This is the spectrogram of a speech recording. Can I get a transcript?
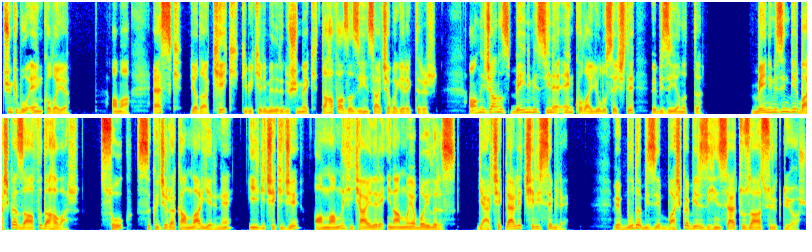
çünkü bu en kolayı. Ama ask ya da cake gibi kelimeleri düşünmek daha fazla zihinsel çaba gerektirir. Anlayacağınız beynimiz yine en kolay yolu seçti ve bizi yanıttı. Beynimizin bir başka zaafı daha var. Soğuk, sıkıcı rakamlar yerine ilgi çekici, anlamlı hikayelere inanmaya bayılırız. Gerçeklerle çelişse bile. Ve bu da bizi başka bir zihinsel tuzağa sürüklüyor.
